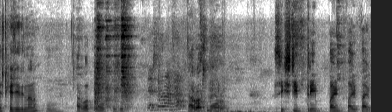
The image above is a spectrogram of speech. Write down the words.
ಎಷ್ಟು ಕೆ ಜಿ ಇದ್ದೀನಿ ನಾನು ಅರವತ್ತ್ಮೂರು ಕೆ ಜಿ ಅರವತ್ತ್ಮೂರು sixty three point five five.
